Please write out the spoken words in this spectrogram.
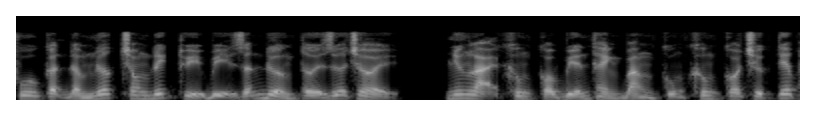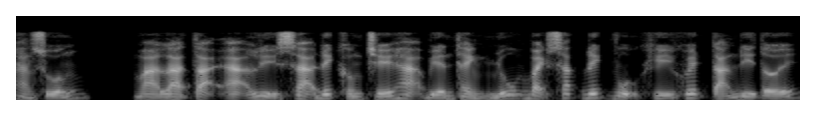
Phu cận đầm nước trong đích thủy bị dẫn đường tới giữa trời, nhưng lại không có biến thành băng cũng không có trực tiếp hàng xuống, mà là tại ạ lụy xạ đích khống chế hạ biến thành nhũ bạch sắc đích vũ khí khuyết tán đi tới.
